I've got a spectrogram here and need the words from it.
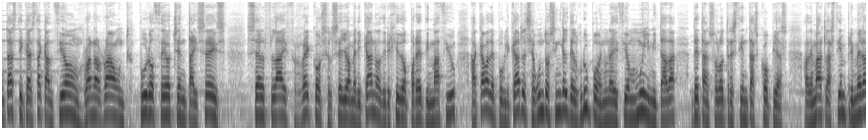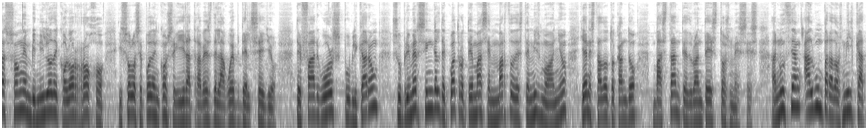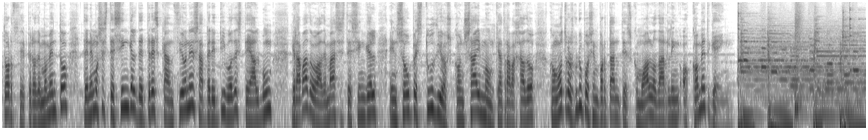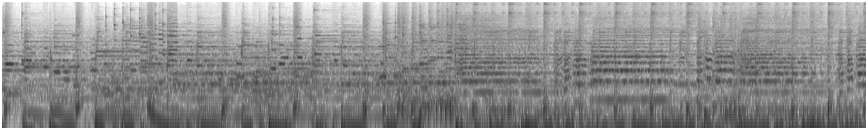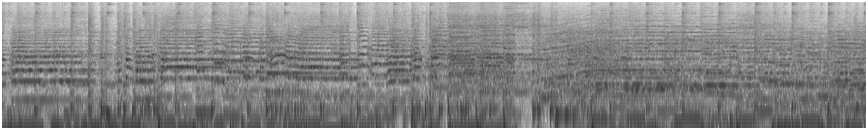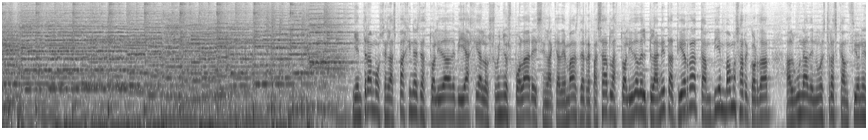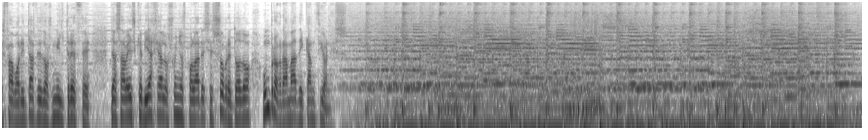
Fantástica esta canción, Run Around, puro C86, Self Life Records, el sello americano dirigido por Eddie Matthew, acaba de publicar el segundo single del grupo en una edición muy limitada de tan solo 300 copias. Además, las 100 primeras son en vinilo de color rojo y solo se pueden conseguir a través de la web del sello. The Fireworks publicaron su primer single de cuatro temas en marzo de este mismo año y han estado tocando bastante durante estos meses. Anuncian álbum para 2014, pero de momento tenemos este single de tres canciones, aperitivo de este álbum, grabado además este single en Soap Studios con Simon, que ha trabajado con otros grupos importantes como Allo Darling o Comet Game. Y entramos en las páginas de actualidad de viaje a los sueños polares, en la que además de repasar la actualidad del planeta Tierra, también vamos a recordar alguna de nuestras canciones favoritas de 2013. Ya sabéis que Viaje a los sueños polares es sobre todo un programa de canciones.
